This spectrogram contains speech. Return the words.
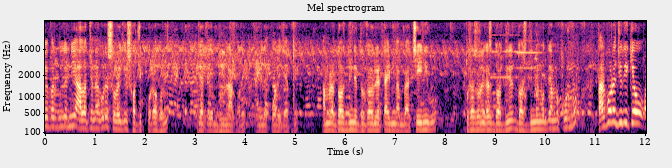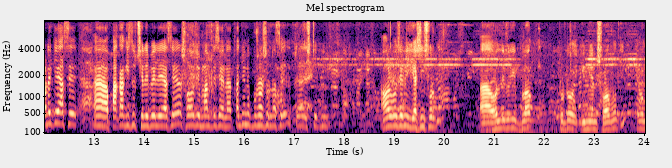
ব্যাপারগুলো নিয়ে আলোচনা করে সবাইকে সচেত করা হলো, যাতে ভুল না করে, এগুলো করে যাতে। আমরা দশ দিনের দরকার হলে টাইম আমরা চেয়ে নিব। প্রশাসনের কাছে দশ দিনের দশ দিনের মধ্যে আমরা করব। তারপরে যদি কেউ অনেকে আছে পাকা কিছু ছেলে পেলে আছে সহজে মানতে চায় না তার জন্য প্রশাসন আছে স্টেপ আমার আমার আমি ইয়াসিন সরকার আহ, হলদিবাড়ি ব্লক টোটো ইউনিয়ন সভাপতি এবং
